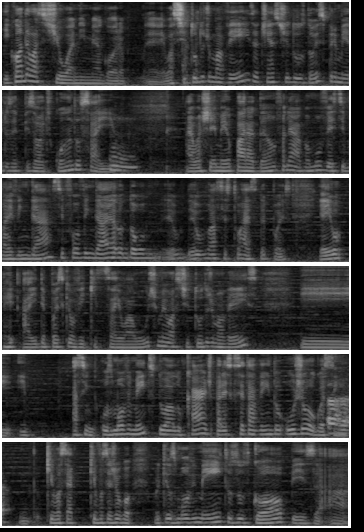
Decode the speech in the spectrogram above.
e quando eu assisti o anime agora, é, eu assisti tudo de uma vez, eu tinha assistido os dois primeiros episódios quando saiu. Hum. Aí eu achei meio paradão, falei, ah, vamos ver se vai vingar. Se for vingar, eu dou. Eu, eu assisto o resto depois. E aí, eu, aí depois que eu vi que saiu a última, eu assisti tudo de uma vez. E, e assim, os movimentos do Alucard parece que você tá vendo o jogo, assim, uhum. que, você, que você jogou. Porque os movimentos, os golpes, a,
